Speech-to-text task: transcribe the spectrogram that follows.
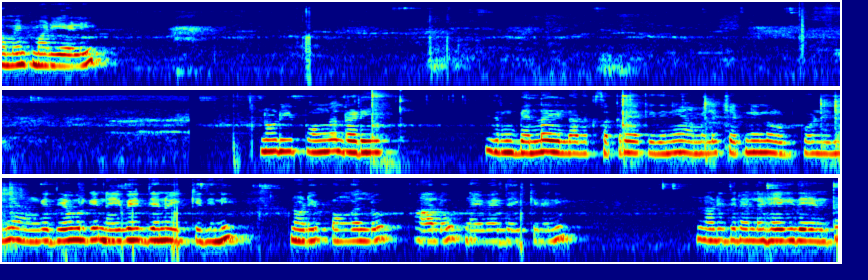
ಕಮೆಂಟ್ ಮಾಡಿ ಹೇಳಿ. ನೋಡಿ, ಪೊಂಗಲ್ ರೆಡಿ. ಇದ್ರಲ್ಲಿ ಬೆಲ್ಲ ಇಲ್ಲ, ಅದಕ್ಕೆ ಸಕ್ಕರೆ ಹಾಕಿದ್ದೀನಿ. ಆಮೇಲೆ ಚಟ್ನಿನೂ ರುಬ್ಕೊಂಡಿದ್ದೀನಿ. ಹಾಗೆ ದೇವ್ರಿಗೆ ನೈವೇದ್ಯನೂ ಇಕ್ಕಿದ್ದೀನಿ. ನೋಡಿ, ಪೊಂಗಲ್ಲು, ಹಾಲು ನೈವೇದ್ಯ ಇಕ್ಕಿದ್ದೀನಿ. ನೋಡಿದ್ದೀರಲ್ಲ ಹೇಗಿದೆ ಅಂತ.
